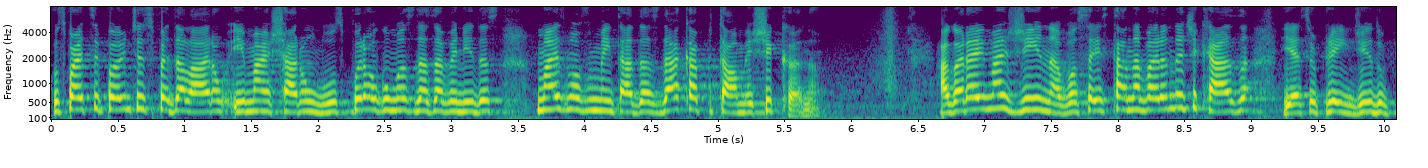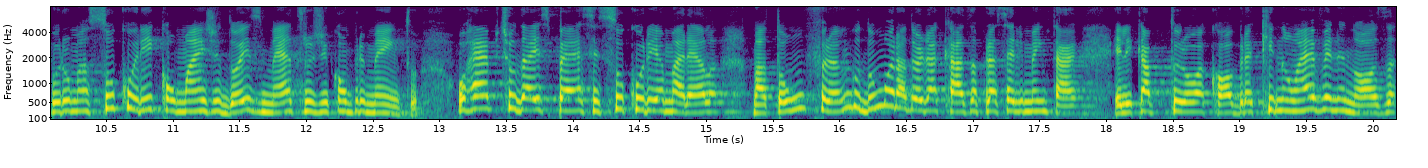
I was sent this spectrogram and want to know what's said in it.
Os participantes pedalaram e marcharam nus por algumas das avenidas mais movimentadas da capital mexicana. Agora imagina, você está na varanda de casa e é surpreendido por uma sucuri com mais de 2 metros de comprimento. O réptil da espécie sucuri amarela matou um frango do morador da casa para se alimentar. Ele capturou a cobra, que não é venenosa,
